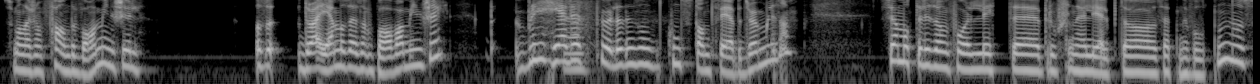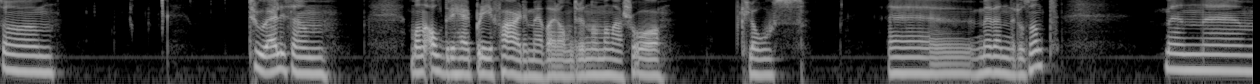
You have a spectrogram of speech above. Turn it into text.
Så man er sånn Faen, det var min skyld. Og så drar jeg hjem og så er jeg sånn Hva var min skyld? Det blir helt, Jeg føler det er en sånn konstant feberdrøm, liksom. Så jeg måtte liksom få litt eh, profesjonell hjelp til å sette ned foten, og så tror jeg liksom man aldri helt blir ferdig med hverandre når man er så close eh, med venner og sånt. Men eh,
